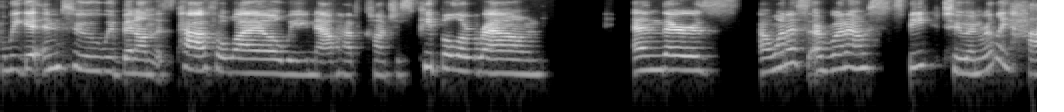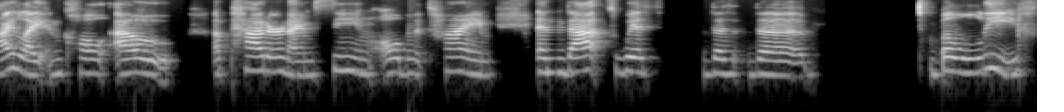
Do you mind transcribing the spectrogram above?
we get into, we've been on this path a while. We now have conscious people around. And there's, I want to, I want to speak to and really highlight and call out a pattern I'm seeing all the time. And that's with the, the, belief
